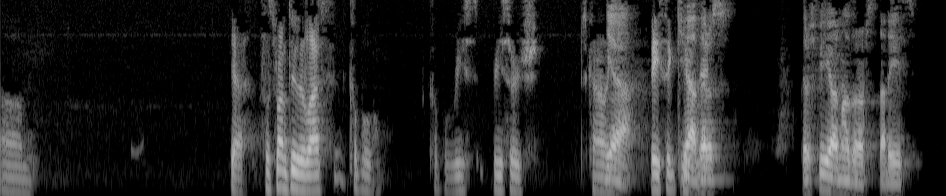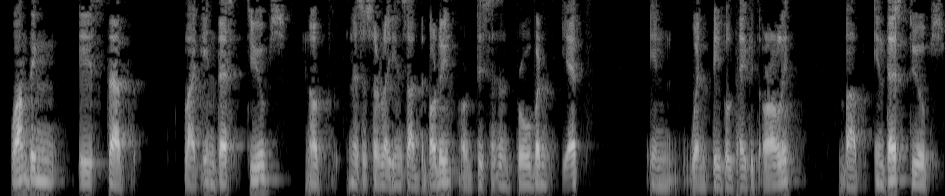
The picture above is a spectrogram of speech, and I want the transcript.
Um, yeah, so let's run through the last couple, couple res- research, just kind of like Yeah, basic. yeah. There's there's few another studies. One thing is that like in test tubes, not necessarily inside the body, or this hasn't proven yet in when people take it orally, but in test tubes,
